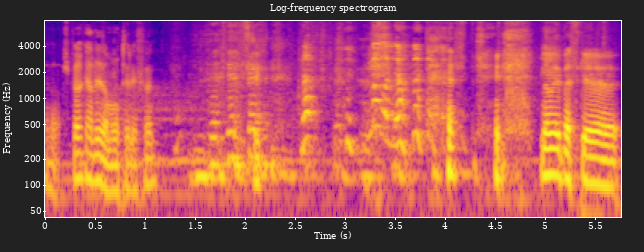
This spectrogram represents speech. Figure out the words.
Attends, je peux regarder dans mon téléphone que- Non, non, Damien. Non, mais parce que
